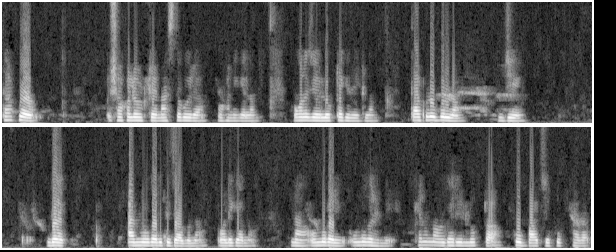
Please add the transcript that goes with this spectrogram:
তারপর সকালে উঠলে নাস্তা কইরা ওখানে গেলাম। ওখানে যে লোকটাকে দেখলাম। তারপরে বললাম যে, দেখ, আমি ও গাড়িতে যাব না। বলে, কেন? না, অন্য গাড়ি অন্য গাড়ি নেই। কেননা ওই গাড়ির লোকটা খুব বাজে, খুব খারাপ।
